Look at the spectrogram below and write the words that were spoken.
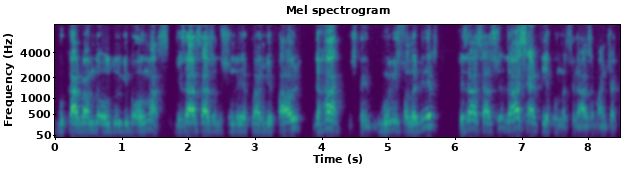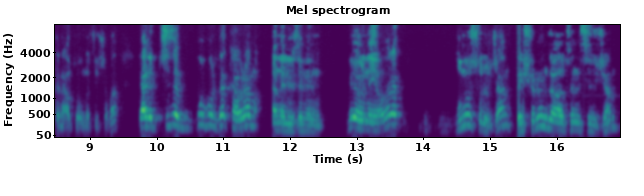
bu kavramda olduğu gibi olmaz. Ceza sahası dışında yapılan bir faul daha işte munis olabilir. Ceza sahası daha sert yapılması lazım ancak penaltı olması için falan. Yani size bu burada kavram analizinin bir örneği olarak bunu soracağım. Ve şunun da altını çizeceğim.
